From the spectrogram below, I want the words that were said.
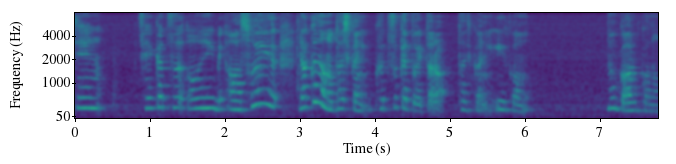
支援生活応援イベントあそういう楽なの？確かにくっつけといたら確かにいいかも。なんかあるかな？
